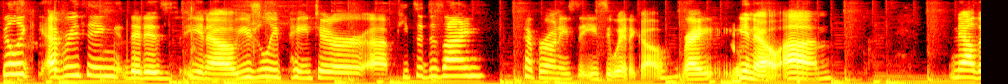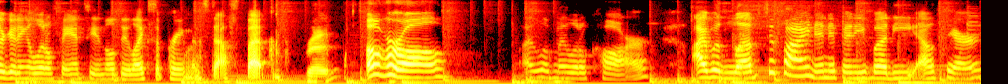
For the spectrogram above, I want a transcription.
feel like everything that is, you know, usually painted or uh, pizza design, pepperoni's the easy way to go, right? Yep. You know, um, now they're getting a little fancy and they'll do like Supreme and stuff. But Right. overall, I love my little car. I would love to find, and if anybody out there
